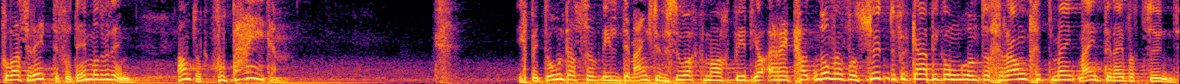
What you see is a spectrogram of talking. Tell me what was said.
Von was redet er? Von dem oder von dem? Antwort, von beidem. Ich betone das so, weil der manchmal Versuch gemacht wird, ja, er redet halt nur von Sündenvergebung und der Krankheit meint, meint er einfach die Sünde.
